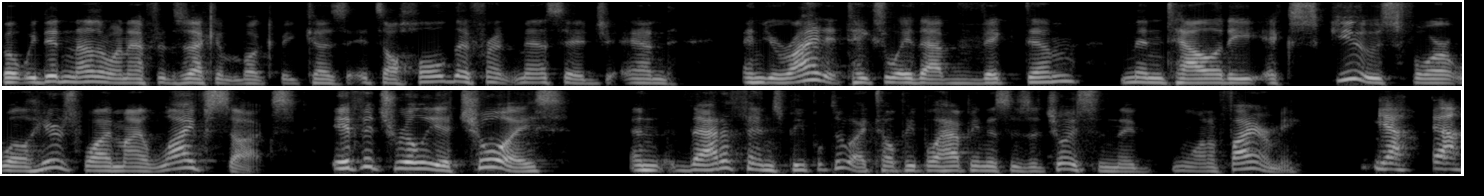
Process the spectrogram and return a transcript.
but we did another one after the second book because it's a whole different message and and you're right it takes away that victim mentality excuse for well here's why my life sucks. If it's really a choice and that offends people too. I tell people happiness is a choice and they want to fire me. Yeah. Yeah.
